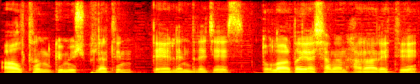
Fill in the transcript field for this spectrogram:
Altın, gümüş, platin değerlendireceğiz. Dolarda yaşanan harareti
